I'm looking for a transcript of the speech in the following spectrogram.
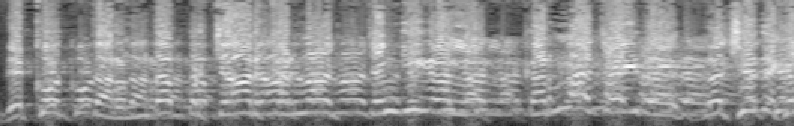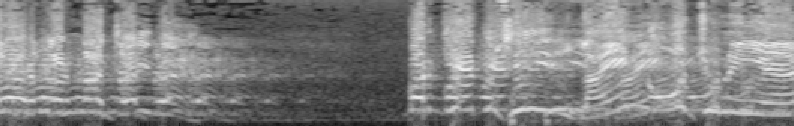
ਦੇਖੋ ਧਰਮ ਦਾ ਪ੍ਰਚਾਰ ਕਰਨਾ ਚੰਗੀ ਗੱਲ ਹੈ ਕਰਨਾ ਚਾਹੀਦਾ ਹੈ ਨਸ਼ੇ ਦੇ ਖਿਲਾਫ ਲੜਨਾ ਚਾਹੀਦਾ ਹੈ। ਪਰ ਜੇ ਤੁਸੀਂ ਲਾਈਨ ਉਹ ਚੁਣੀ ਹੈ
